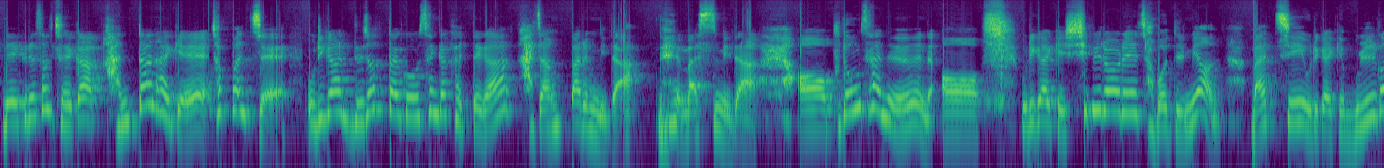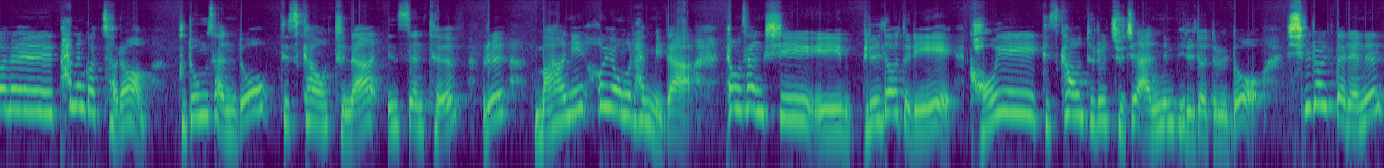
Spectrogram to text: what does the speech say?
네, 그래서 제가 간단하게 첫 번째, 우리가 늦었다고 생각할 때가 가장 빠릅니다. 네, 맞습니다. 어, 부동산은, 어, 우리가 이렇게 11월에 접어들면 마치 우리가 이렇게 물건을 파는 것처럼 부동산도 디스카운트나 인센티브를 많이 허용을 합니다. 평상시 이 빌더들이 거의 디스카운트를 주지 않는 빌더들도 11월 달에는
